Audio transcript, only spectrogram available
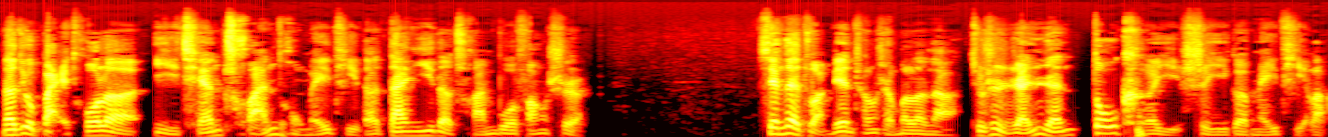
那就摆脱了以前传统媒体的单一的传播方式，现在转变成什么了呢？就是人人都可以是一个媒体了，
